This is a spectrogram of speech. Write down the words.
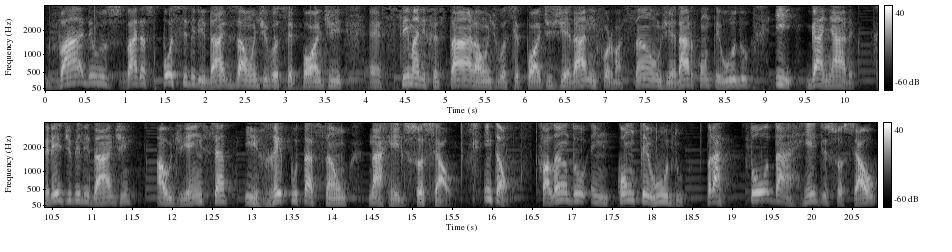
vários, várias possibilidades aonde você pode é, se manifestar, aonde você pode gerar informação, gerar conteúdo e ganhar credibilidade audiência e reputação na rede social. Então, falando em conteúdo para toda a rede social,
